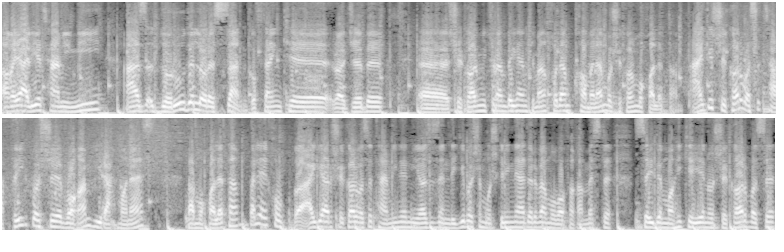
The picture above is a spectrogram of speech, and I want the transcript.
آقای علی تمیمی از درود لرستان. گفتن که راجع به شکار می‌تونم بگم که من خودم کاملا با شکار مخالفم. اگه شکار واسه تفریح باشه واقعا بیرحمانه است و مخالفم. ولی خب اگر شکار واسه تامین نیاز زندگی باشه مشکلی نداره و موافقم. مثل سید ماهی که یه نوع شکار واسه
